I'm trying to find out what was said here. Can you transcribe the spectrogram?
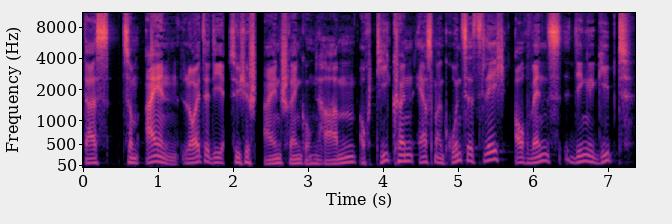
dass zum einen Leute, die psychische Einschränkungen haben, auch die können erstmal grundsätzlich, auch wenn es Dinge gibt,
